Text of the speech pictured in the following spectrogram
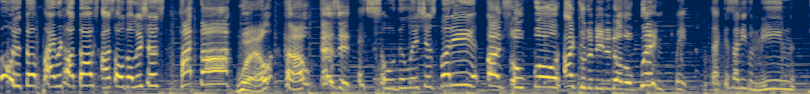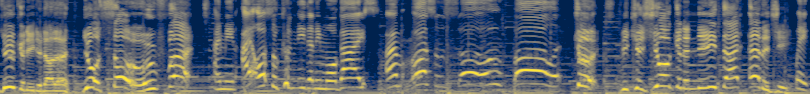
Who would have thought pirate hot dogs are so delicious? Hot dog! Well, how is it? It's so delicious, buddy! I'm so full, I couldn't eat another wing. Wait, heck does that even mean? You could eat another. You're so fat. I mean, I also couldn't eat anymore, guys. I'm also so full. Good, because you're gonna need that energy Wait,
